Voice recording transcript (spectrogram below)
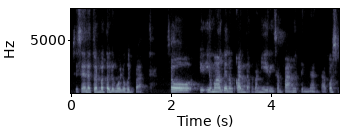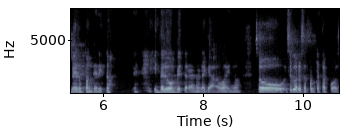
Si Senator Bato, lumuluhod pa. So, y- yung mga ganong conduct ng hearings, ang pangit tingnan. Tapos meron pang ganito. yung dalawang veterano nag-aaway, no? So, siguro sa pagtatapos,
